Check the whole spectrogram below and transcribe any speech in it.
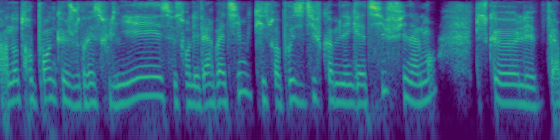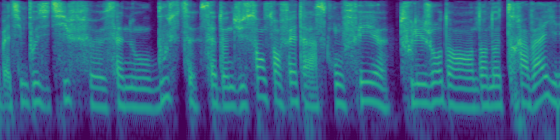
Un autre point que je voudrais souligner, ce sont les verbatims, qu'ils soient positifs comme négatifs finalement, puisque les verbatims positifs, ça nous booste, ça donne du sens en fait à ce qu'on fait tous les jours dans, dans notre travail.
